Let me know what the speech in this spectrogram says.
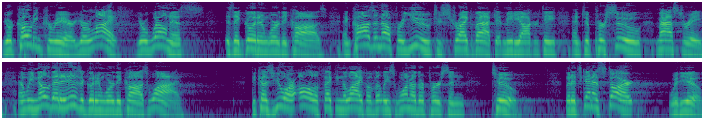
your coding career, your life, your wellness is a good and worthy cause, and cause enough for you to strike back at mediocrity and to pursue mastery. And we know that it is a good and worthy cause. Why? Because you are all affecting the life of at least one other person, too. But it's going to start with you.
